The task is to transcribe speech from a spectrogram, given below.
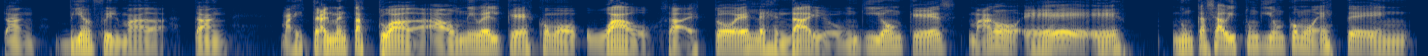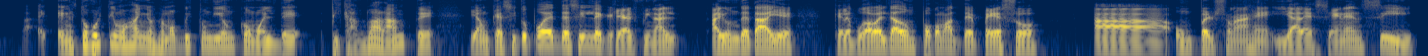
tan bien filmada, tan magistralmente actuada, a un nivel que es como, wow, o sea, esto es legendario, un guion que es, mano, es, nunca se ha visto un guion como este, en, en estos últimos años. No hemos visto un guion como el de Picando Adelante, y aunque sí tú puedes decirle que, al final hay un detalle que le pudo haber dado un poco más de peso a un personaje y a la escena en sí,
